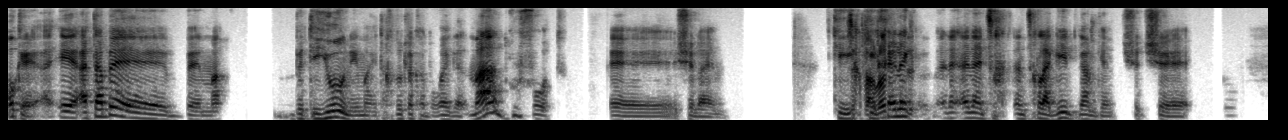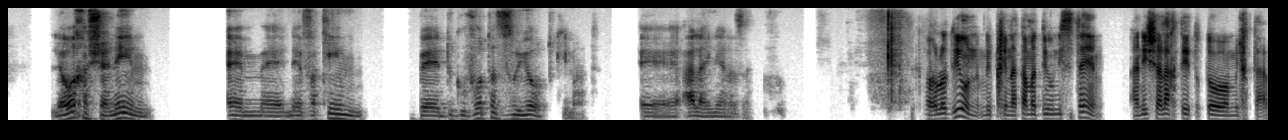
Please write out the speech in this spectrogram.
אוקיי, okay, אתה ב, ב, בדיון עם ההתאחדות לכדורגל, מה התגובות uh, שלהם? כי, כי לא... חלק, אני, אני, צריך, אני צריך להגיד גם כן, שלאורך השנים הם uh, נאבקים בתגובות הזויות כמעט uh, על העניין הזה. זה כבר לא דיון, מבחינתם הדיון הסתיים. אני שלחתי את אותו מכתב,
